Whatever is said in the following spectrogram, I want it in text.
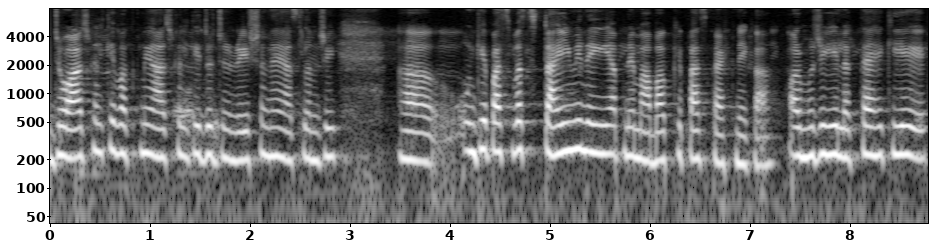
जो आजकल के वक्त में आजकल की जो जनरेशन है असलम जी आ, उनके पास बस टाइम ही नहीं है अपने माँ बाप के पास बैठने का। और मुझे ये लगता है कि ये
